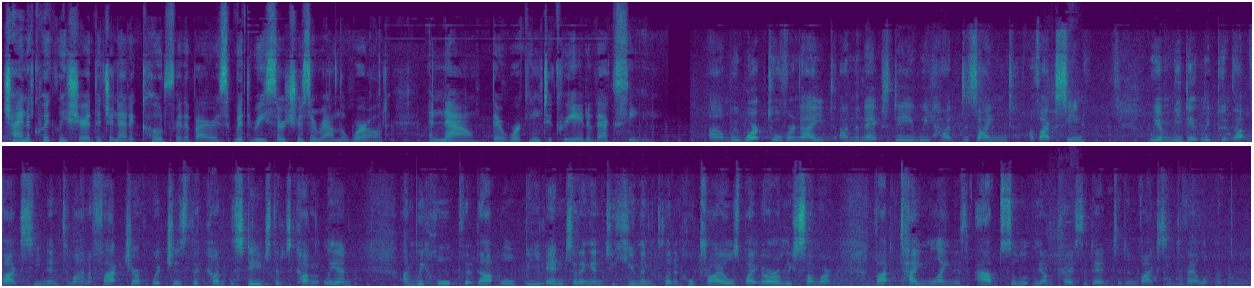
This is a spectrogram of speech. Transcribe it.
China quickly shared the genetic code for the virus with researchers around the world, and now they're working to create a vaccine. Um, we worked overnight, and the next day we had designed a vaccine. We immediately put that vaccine into manufacture, which is the, current, the stage that it's currently in, and we hope that that will be entering into human clinical trials by early summer. That timeline is absolutely unprecedented in vaccine development.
